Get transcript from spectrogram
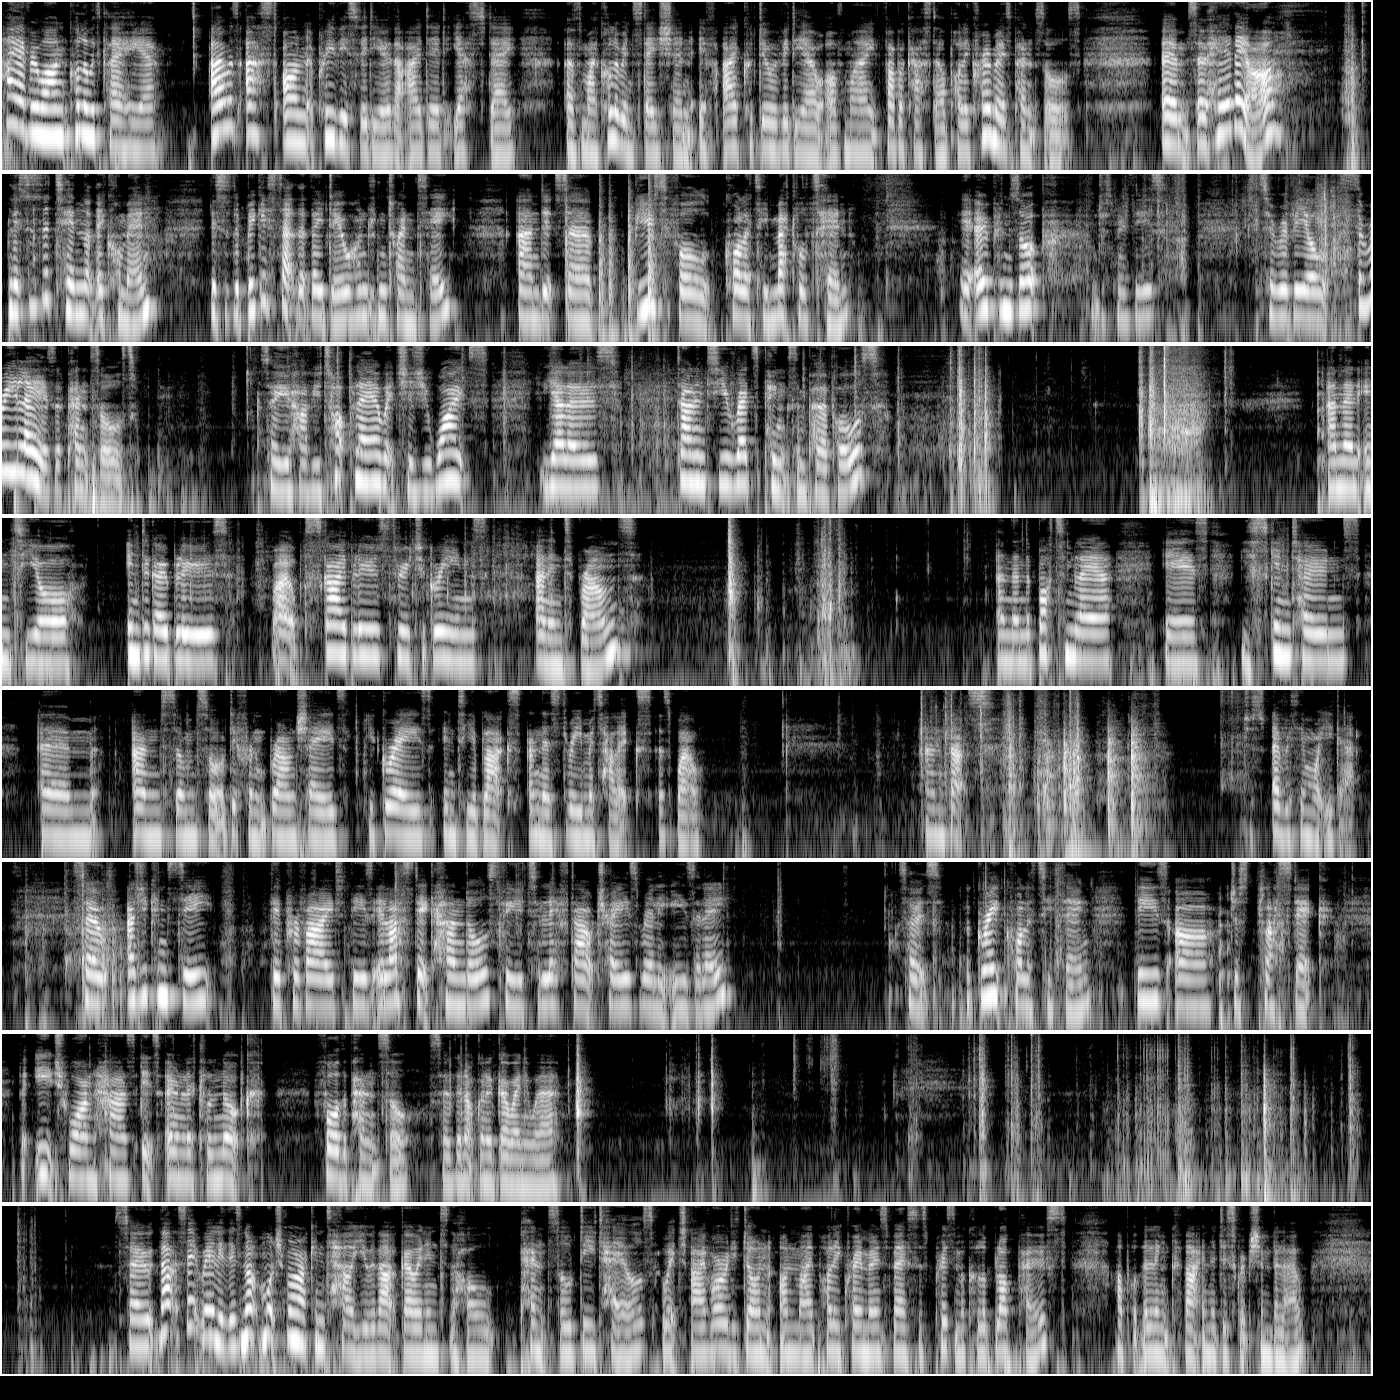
Hi everyone, Colour with Claire here. I was asked on a previous video that I did yesterday of my colouring station if I could do a video of my Faber-Castell Polychromos pencils. Um, so here they are. This is the tin that they come in. This is the biggest set that they do, 120, and it's a beautiful quality metal tin. It opens up, just move these, to reveal three layers of pencils. So you have your top layer, which is your whites, yellows, down into your reds, pinks and purples. And then into your indigo blues, right up to sky blues, through to greens and into browns. And then the bottom layer is your skin tones, um, and some sort of different brown shades, your greys into your blacks, and there's three metallics as well. And that's just everything what you get. So as you can see, they provide these elastic handles for you to lift out trays really easily. So it's a great quality thing. These are just plastic, but each one has its own little nook for the pencil, so they're not going to go anywhere. So that's it really, there's not much more I can tell you without going into the whole pencil details, which I've already done on my Polychromos versus Prismacolor blog post. I'll put the link for that in the description below.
